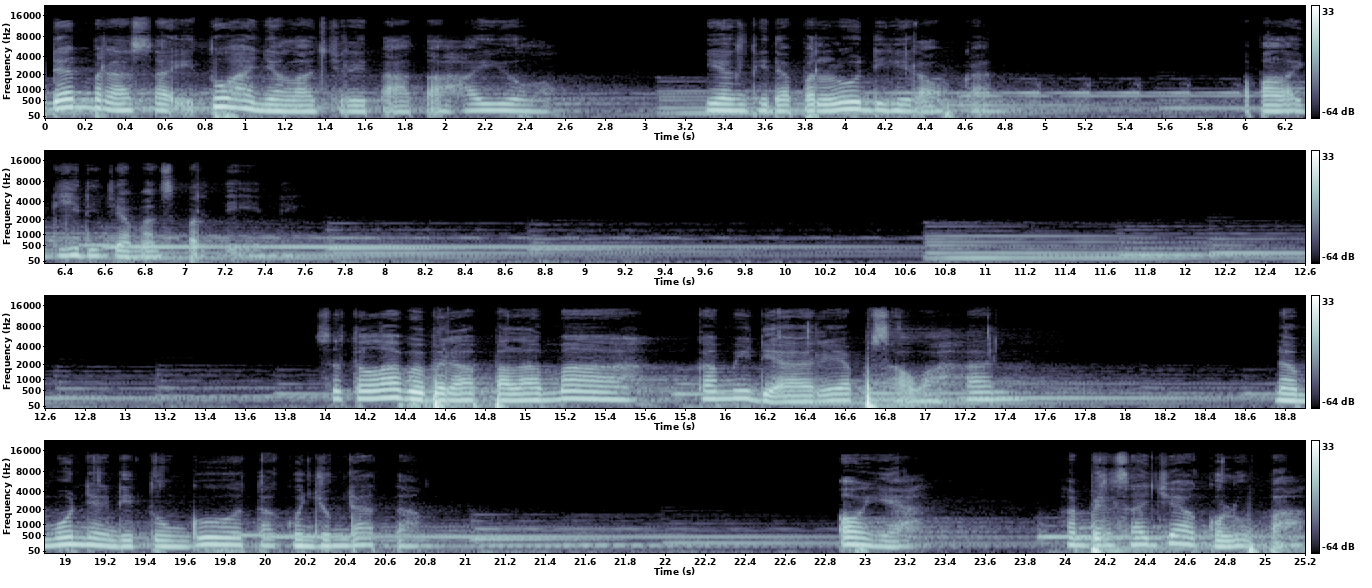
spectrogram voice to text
dan merasa itu hanyalah cerita tahayul yang tidak perlu dihiraukan, apalagi di zaman seperti ini. Setelah beberapa lama kami di area pesawahan, namun yang ditunggu tak kunjung datang. Oh ya, hampir saja aku lupa.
